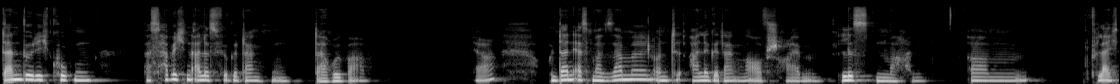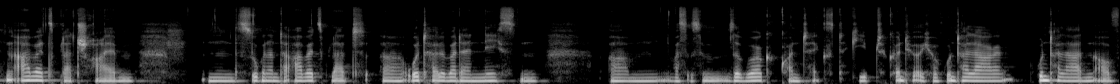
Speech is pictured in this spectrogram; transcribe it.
dann würde ich gucken, was habe ich denn alles für Gedanken darüber? Ja, und dann erstmal sammeln und alle Gedanken aufschreiben, Listen machen, ähm, vielleicht ein Arbeitsblatt schreiben, das sogenannte Arbeitsblatt äh, Urteil über deinen Nächsten, ähm, was es im The Work-Kontext gibt, könnt ihr euch auch runterladen, runterladen auf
